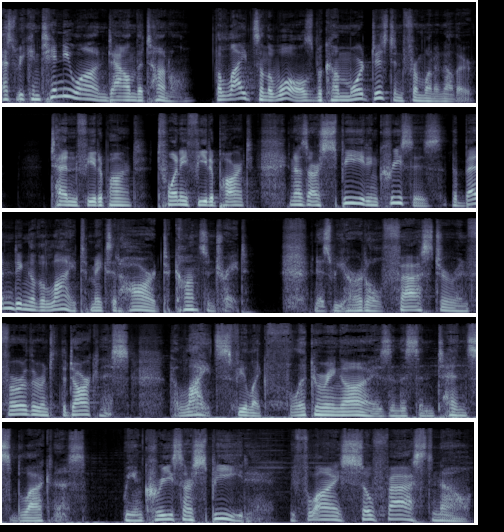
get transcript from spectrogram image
As we continue on down the tunnel, the lights on the walls become more distant from one another. 10 feet apart, 20 feet apart, and as our speed increases, the bending of the light makes it hard to concentrate. And as we hurtle faster and further into the darkness, the lights feel like flickering eyes in this intense blackness. We increase our speed. We fly so fast now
